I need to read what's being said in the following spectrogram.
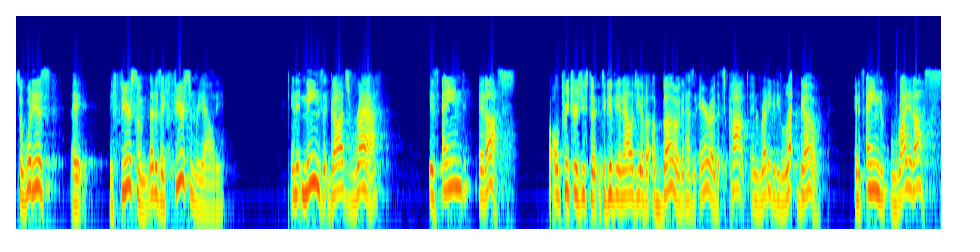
So what is a, a fearsome, that is a fearsome reality. And it means that God's wrath is aimed at us. Old preachers used to, to give the analogy of a, a bow that has an arrow that's cocked and ready to be let go. And it's aimed right at us.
